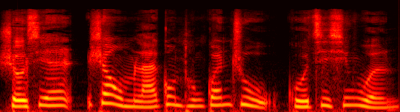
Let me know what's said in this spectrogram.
首先，让我们来共同关注国际新闻。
